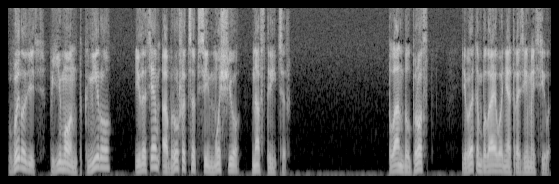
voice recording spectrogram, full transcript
вынудить Пьемонт к миру и затем обрушиться всей мощью на австрийцев. План был прост, и в этом была его неотразимая сила.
